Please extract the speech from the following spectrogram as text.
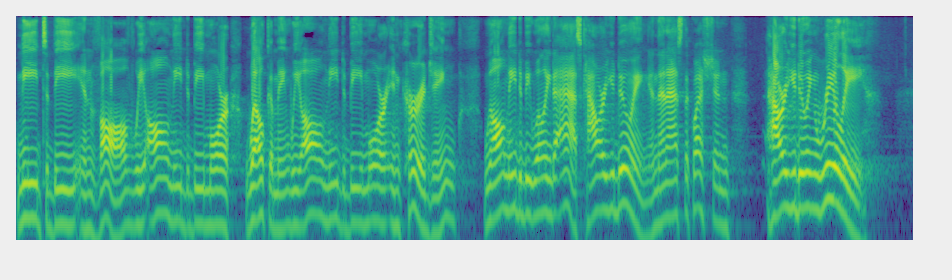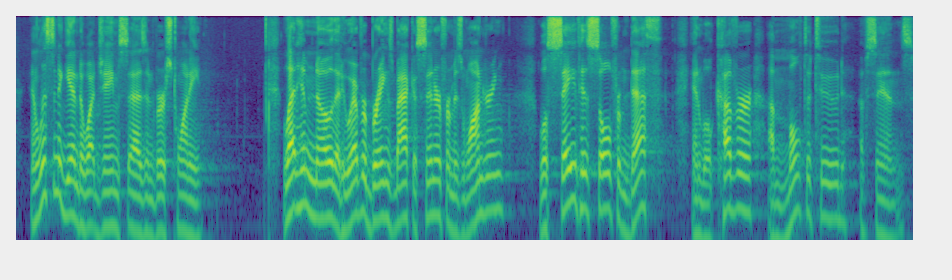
need to be involved. We all need to be more welcoming. We all need to be more encouraging. We all need to be willing to ask, How are you doing? And then ask the question, How are you doing really? And listen again to what James says in verse 20. Let him know that whoever brings back a sinner from his wandering will save his soul from death and will cover a multitude of sins.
